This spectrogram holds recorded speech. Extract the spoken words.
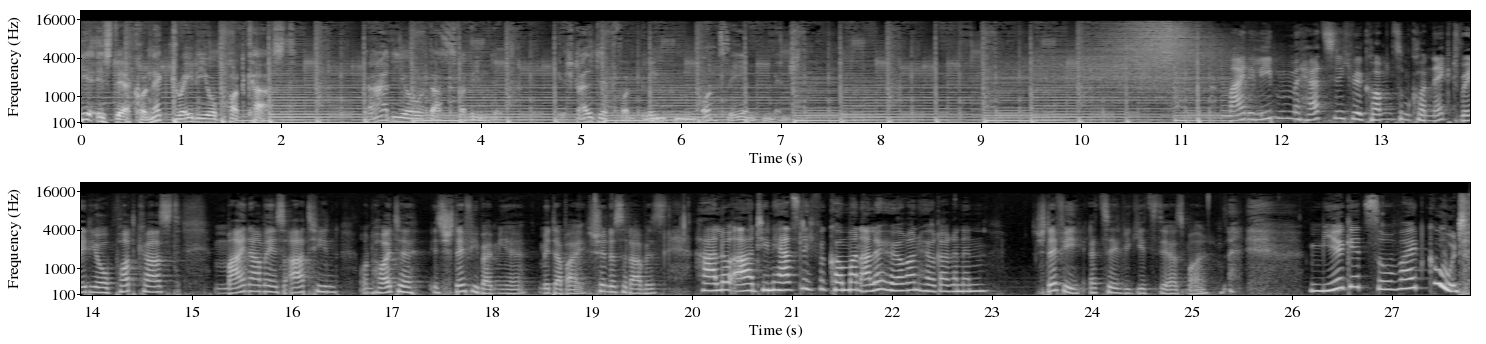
Hier ist der Connect Radio Podcast. Radio, das verbindet. Gestaltet von blinden und sehenden Menschen. Meine Lieben, herzlich willkommen zum Connect Radio Podcast. Mein Name ist Artin und heute ist Steffi bei mir mit dabei. Schön, dass du da bist. Hallo Artin, herzlich willkommen an alle Hörer und Hörerinnen. Steffi, erzähl, wie geht's dir erstmal? Mir geht's soweit gut.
